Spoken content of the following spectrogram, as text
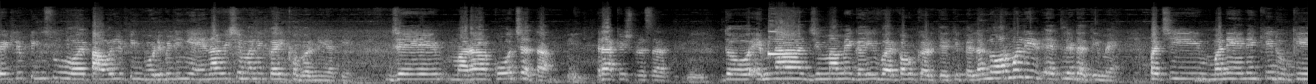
વેટ લિફ્ટિંગ શું હોય પાવર લિફ્ટિંગ બોડી બિલ્ડિંગ એના વિશે મને કઈ ખબર નહીં હતી. જે મારા કોચ હતા રાકેશ પ્રસાદ. તો એમના જીમમાં મેં ગઈ વર્કઆઉટ કરતી હતી. પહેલા નોર્મલી એથ્લેટ હતી મેં. પછી મને એને કીધું કે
